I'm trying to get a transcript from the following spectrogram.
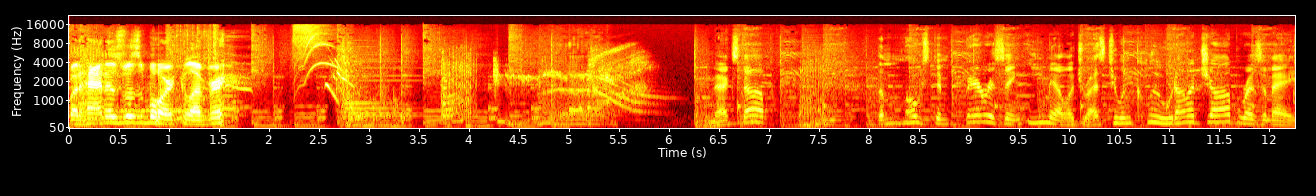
But Hannah's was more clever. Next up, the most embarrassing email address to include on a job resume.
